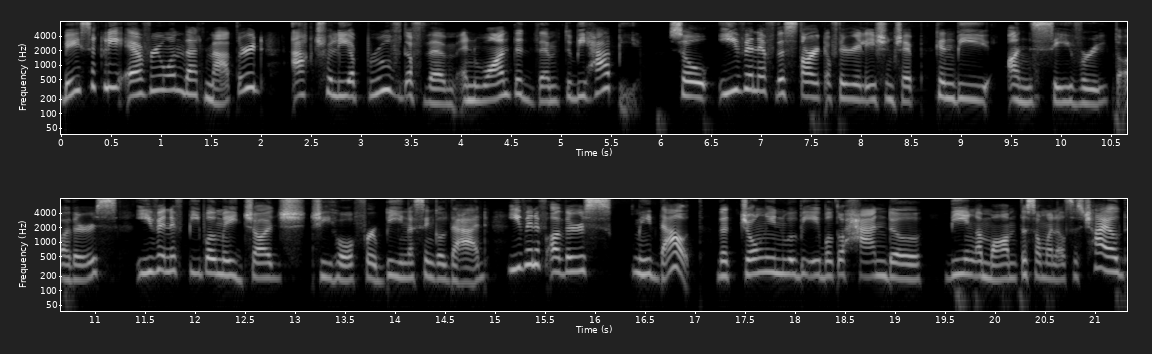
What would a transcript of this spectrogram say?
basically everyone that mattered actually approved of them and wanted them to be happy. So even if the start of the relationship can be unsavory to others, even if people may judge Jiho for being a single dad, even if others may doubt that Jongin will be able to handle being a mom to someone else's child,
